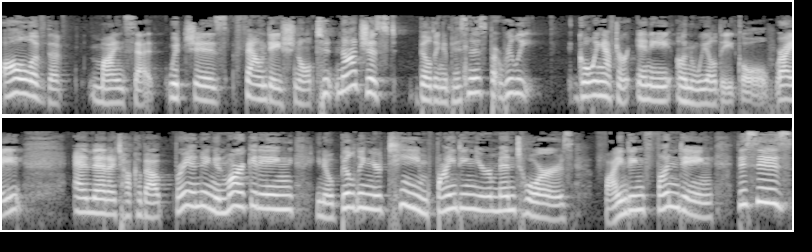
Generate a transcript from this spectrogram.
all of the mindset, which is foundational to not just building a business, but really going after any unwieldy goal, right? And then I talk about branding and marketing, you know, building your team, finding your mentors, finding funding. This is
